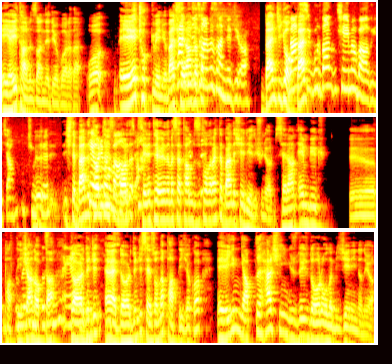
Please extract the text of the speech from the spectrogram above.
AI'yı tanrı zannediyor bu arada. O AI'ye çok güveniyor. Ben Serhan kendini zaten tanrı zannediyor. bence yok. ben, Ben, buradan şeyime bağlayacağım çünkü. İşte ben de tam tersi bu arada senin teorine mesela tam zıt olarak da ben de şey diye düşünüyorum. Serhan en büyük e, patlayacağı Zayıf nokta dördüncü evet dördüncü sezonda patlayacak o. AI'nin yaptığı her şeyin %100 doğru olabileceğine inanıyor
